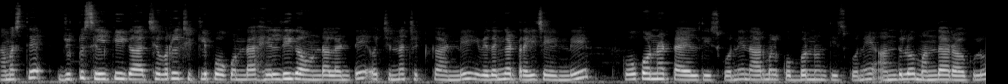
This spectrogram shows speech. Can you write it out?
నమస్తే. జుట్టు సిల్కీగా చివరలు చిట్లిపోకుండా హెల్దీగా ఉండాలంటే ఒక చిన్న చిట్కా అండి. ఈ విధంగా ట్రై చేయండి. కోకోనట్ ఆయిల్ తీసుకొని నార్మల్ కొబ్బరి నూనె తీసుకొని అందులో మందారాకులు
